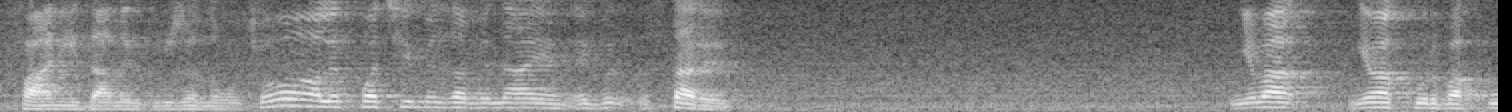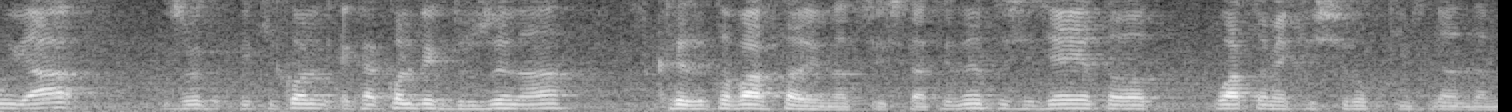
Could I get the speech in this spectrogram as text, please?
fani danych drużyn mówią, o, ale płacimy za wynajem. Jakby, stary, nie ma, nie ma kurwa chuja, żeby jakakolwiek drużyna skredytowała stadion na 30 lat. Jedyne co się dzieje, to płacą jakieś śrubki względem.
